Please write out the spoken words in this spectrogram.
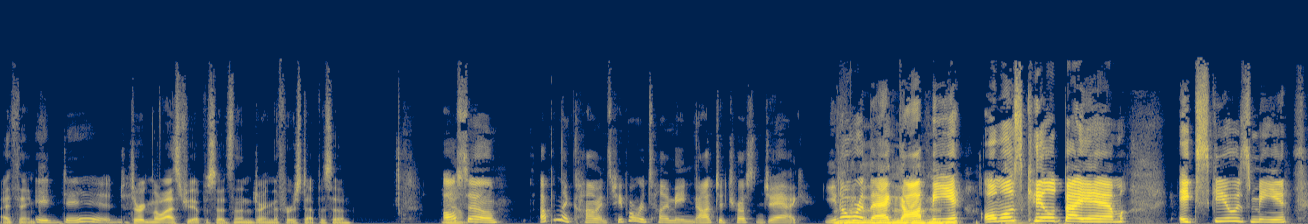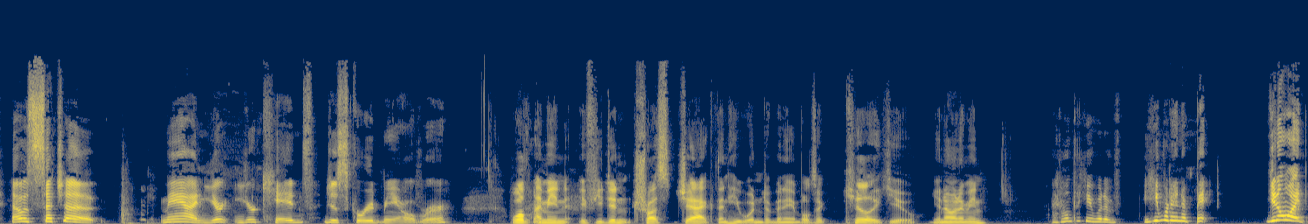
i think It did. during the last few episodes and then during the first episode Yeah. Also, up in the comments, people were telling me not to trust Jack. You know where that got me? Almost killed by him. Excuse me. That was such a man. Your your kids just screwed me over. Well, I mean, if you didn't trust Jack, then he wouldn't have been able to kill you. You know what I mean? I don't think he would have. He wouldn't have been. You know what?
